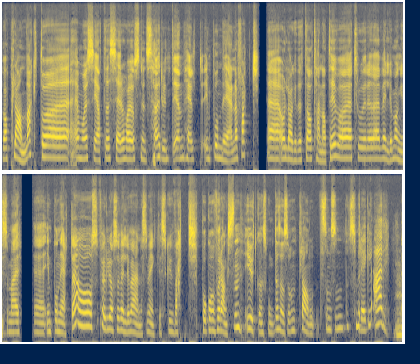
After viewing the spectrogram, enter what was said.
var planlagt. Og jeg må jo si at Zero har jo snudd seg rundt i en helt imponerende fart og laget et alternativ, og jeg tror det er veldig mange som er imponerte, og selvfølgelig også veldig mange som egentlig skulle vært på konferansen i utgangspunktet, sånn som, plan, som, som, som regel er. Mm.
